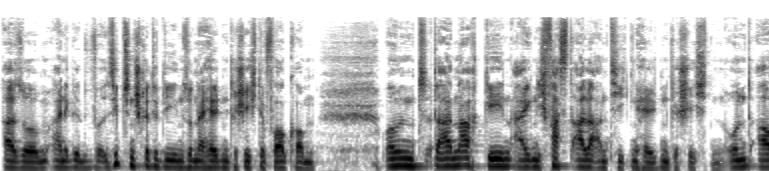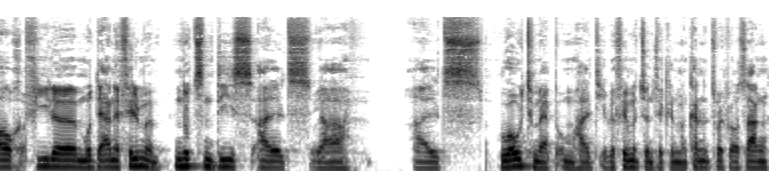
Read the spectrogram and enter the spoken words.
also einige 17 Schritte, die in so einer Heldengeschichte vorkommen. Und danach gehen eigentlich fast alle antiken Heldengeschichten. Und auch viele moderne Filme nutzen dies als, ja, als Roadmap, um halt ihre Filme zu entwickeln. Man kann zum Beispiel auch sagen,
